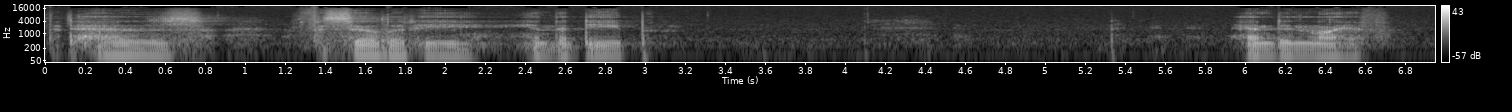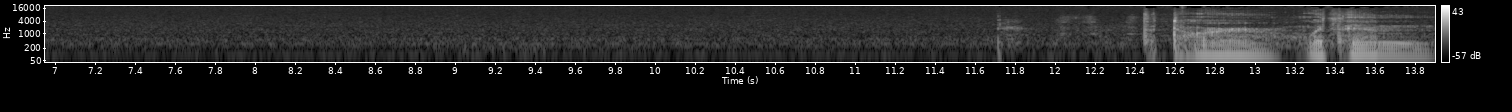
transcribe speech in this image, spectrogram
that has facility in the deep and in life. The door within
